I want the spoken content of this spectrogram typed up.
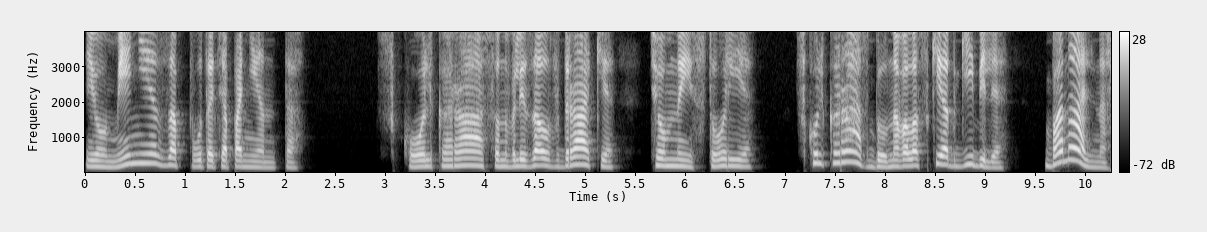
и умения запутать оппонента. Сколько раз он влезал в драки, темные истории, сколько раз был на волоске от гибели, банально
